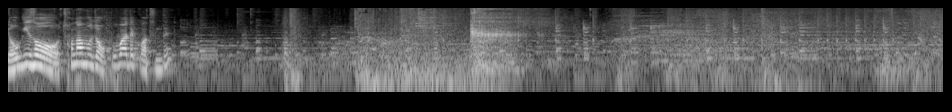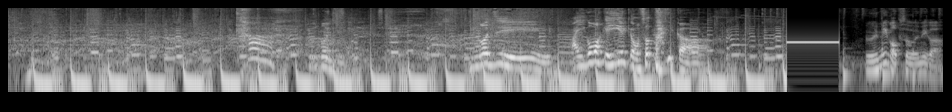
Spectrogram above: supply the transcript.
여기서 천하무적 뽑아야 될 것 같은데? 캬. 이거지. 이거지. 아 이거밖에 이길 게 없었다니까. 의미가 없어 의미가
